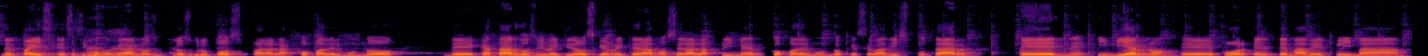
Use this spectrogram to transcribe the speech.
del país. Es así ah, como quedan los, los, grupos para la Copa del Mundo de Qatar 2022, que reiteramos será la primer Copa del Mundo que se va a disputar en invierno eh, por el tema del clima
